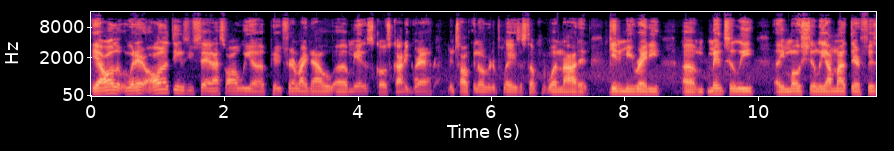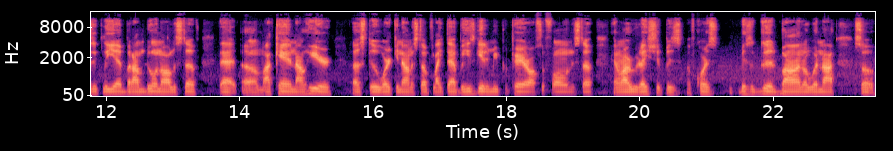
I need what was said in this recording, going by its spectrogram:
Yeah, all the whatever, all the things you said. That's all we uh picturing right now. Uh, me and Coach Scottie Graham been talking over the plays and stuff and whatnot, and getting me ready um, mentally, uh, emotionally. I'm not there physically yet, but I'm doing all the stuff that um, I can out here uh, still working out and stuff like that. But he's getting me prepared off the phone and stuff. And our relationship is, of course, is a good bond or whatnot. So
